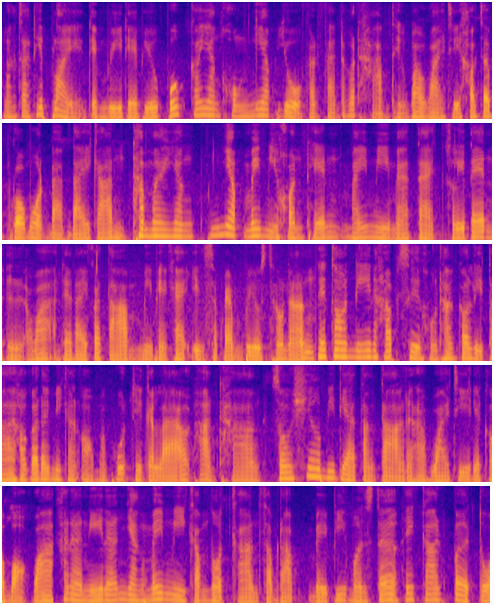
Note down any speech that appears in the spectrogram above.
หลังจากที่ปล่อย MV เดบิวต์ปุ๊บก็ยังคงเงียบอยู่แฟนๆก็ถามถึงว่า YG เขาจะโปรโมทแบบใดกันทำไมยังเงียบไม่มีคอนเทนต์ไม่มีแม้แต่คลิปเต้นหรือว่าใดๆก็ตามมีเพียงแค่ Instagram Reels เท่านั้น ในตอนนี้นะครับสื่อของทางเกาหลีใต้เขาก็ได้มีการออกมาพูดถึงกันแล้ว ผ่านทางโซเชียลมีเดียต่างๆนะครับ YG เนี่ยก็บอกว่าขณะนี้นั้นยังไม่มีกำหนดการสำหรับ Baby Monster ในการเปิดตัว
